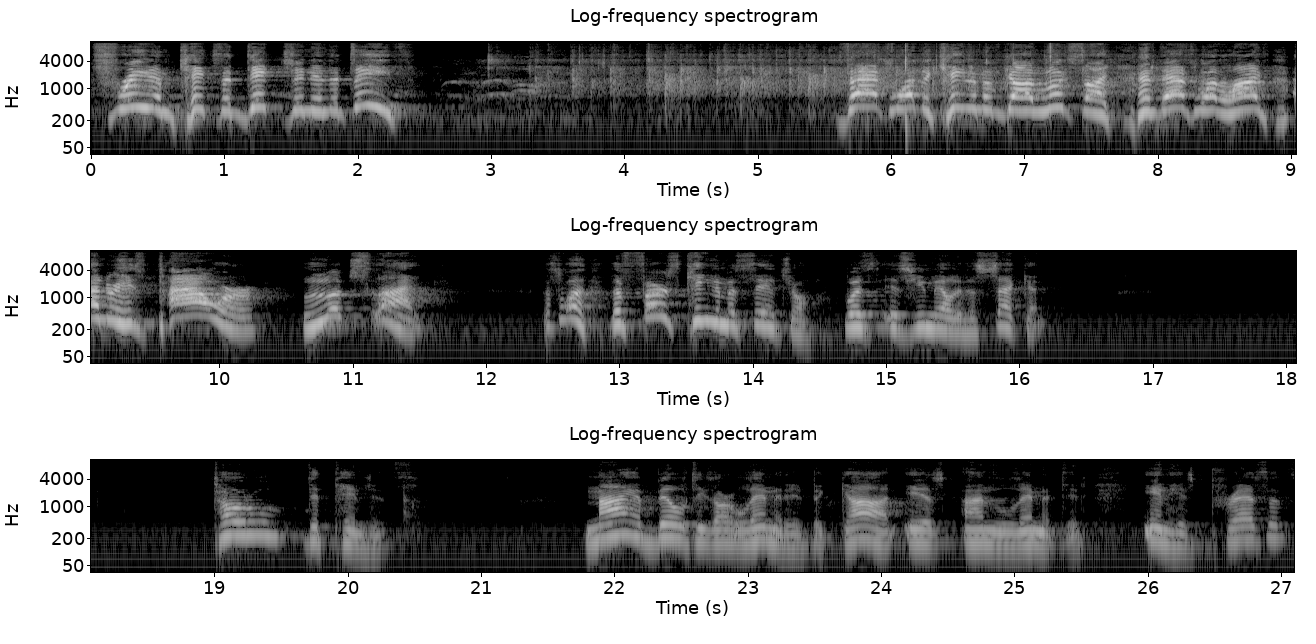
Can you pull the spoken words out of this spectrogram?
freedom kicks addiction in the teeth. That's what the kingdom of God looks like. And that's what life under his power looks like. That's what the first kingdom essential was is humility. The second, total dependence. My abilities are limited, but God is unlimited in his presence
